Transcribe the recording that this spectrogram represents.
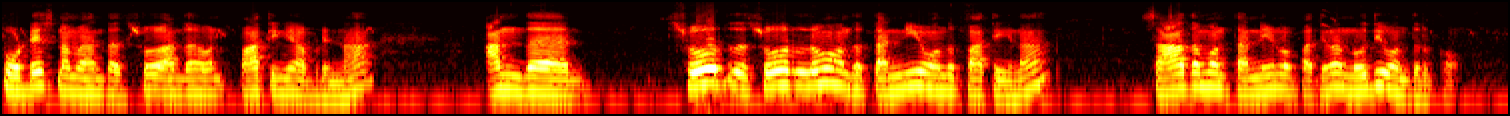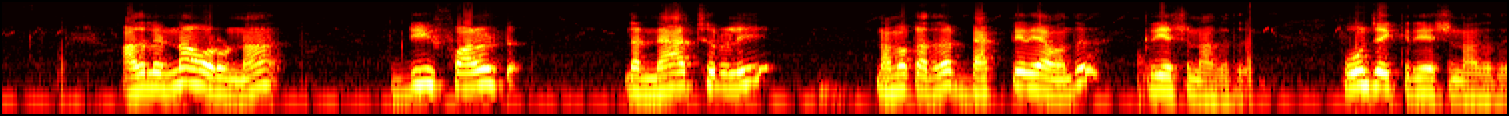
ஃபோர் டேஸ் நம்ம அந்த சோ அந்த வந்து அப்படின்னா அந்த சோறு சோறுலும் அந்த தண்ணியும் வந்து பார்த்திங்கன்னா சாதமும் தண்ணியும் பார்த்தீங்கன்னா நொதி வந்திருக்கும். அதில் என்ன வரும்னா டிஃபால்ட் இந்த நேச்சுரலி நமக்கு அதில் பாக்டீரியா வந்து கிரியேஷன் ஆகுது. பூஞ்சை கிரியேஷன் ஆகுது.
